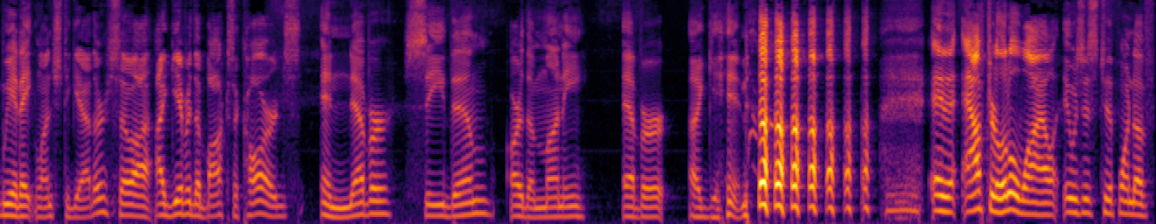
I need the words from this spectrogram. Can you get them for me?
we had ate lunch together. So I, I give her the box of cards and never see them or the money ever again. and after a little while, it was just to the point of,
